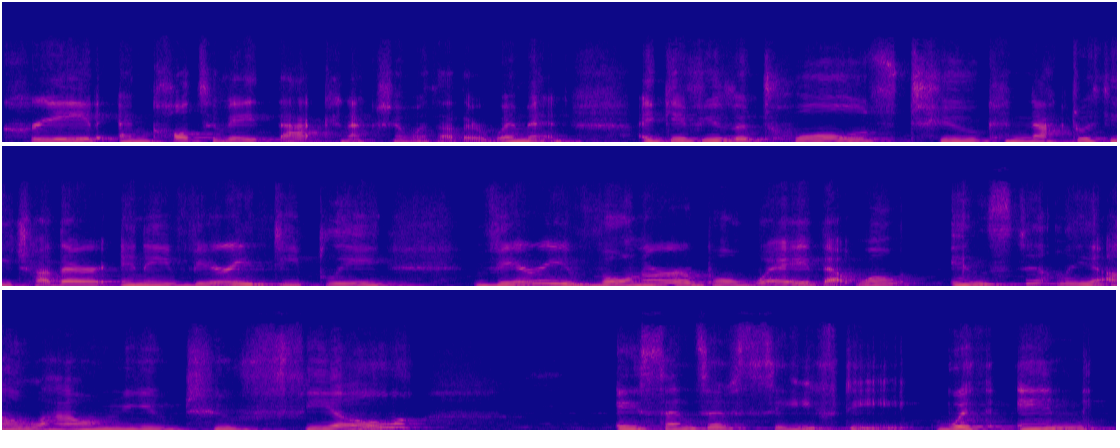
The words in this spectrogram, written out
create and cultivate that connection with other women. I give you the tools to connect with each other in a very deeply, very vulnerable way that will instantly allow you to feel a sense of safety within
